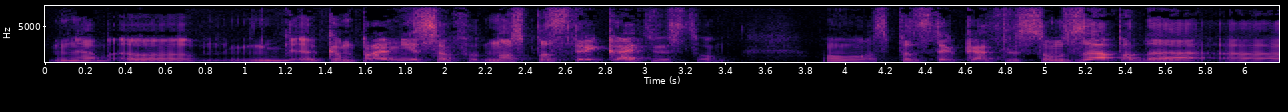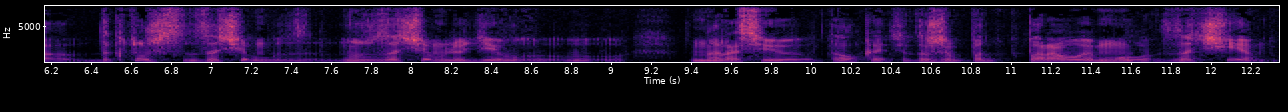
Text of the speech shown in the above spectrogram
э, компромиссов, но с подстрекательством. Вот, с подстрекательством Запада, э, да кто ж, зачем, ну, зачем людей на Россию толкать? Это же под паровой молот. Зачем?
